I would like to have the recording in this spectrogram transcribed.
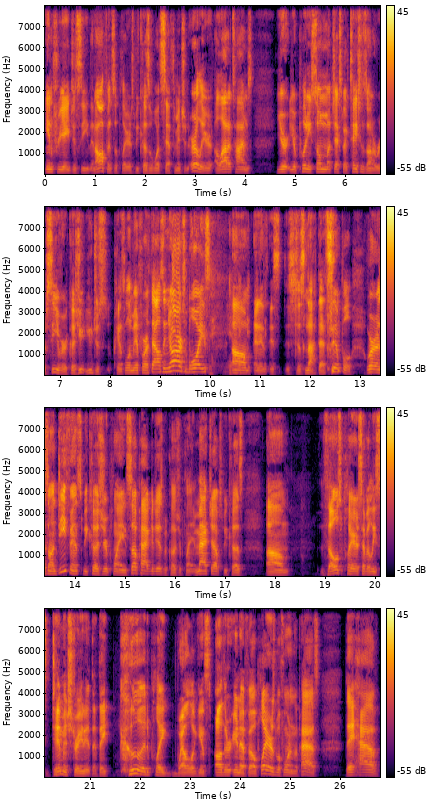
in free agency than offensive players because of what Seth mentioned earlier. A lot of times you're you're putting so much expectations on a receiver because you you just pencil him in for a thousand yards, boys. Um, and it, it's it's just not that simple. Whereas on defense, because you're playing sub packages, because you're playing matchups, because um, those players have at least demonstrated that they could play well against other NFL players before in the past. They have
